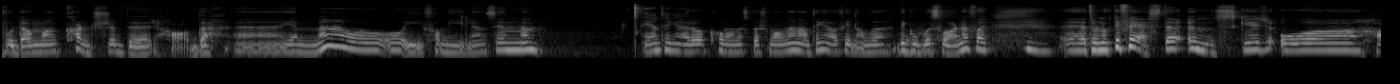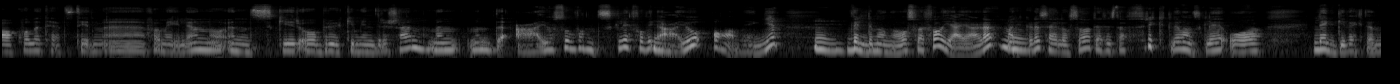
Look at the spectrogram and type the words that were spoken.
hvordan man kanskje bør ha det eh, hjemme og, og, i familien sin. Men én ting er å komme med spørsmålene, en annen ting er å finne alle de gode svarene. For mm. jeg tror nok de fleste ønsker å ha kvalitetstid med familien og ønsker å bruke mindre skjerm. Men, men det er jo så vanskelig, for vi mm. er jo avhengige. Mm. Veldig mange av oss, i hvert fall. Jeg er det. Merker mm. det selv også. At jeg syns det er fryktelig vanskelig å legge vekk den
